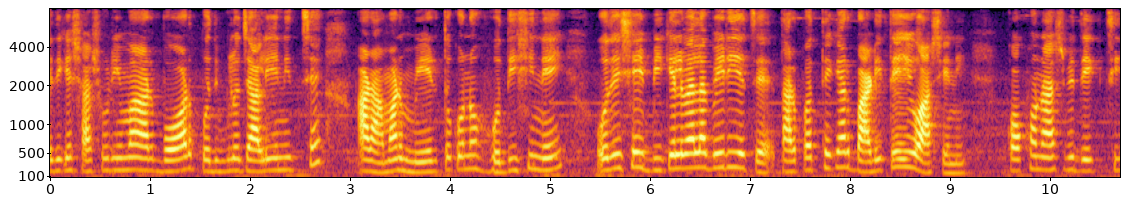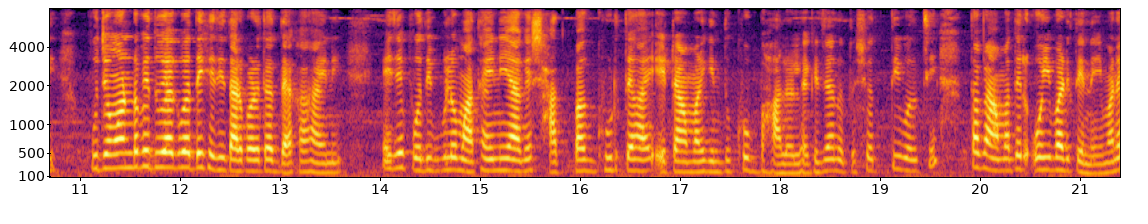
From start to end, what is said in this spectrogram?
এদিকে শাশুড়ি মা আর বর প্রদীপগুলো জ্বালিয়ে নিচ্ছে, আর আমার মেয়ের তো কোনো হদিশই নেই ওদের সেই বিকেলবেলা বেরিয়েছে, তারপর থেকে আর বাড়িতেই ও আসেনি। কখন আসবে দেখছি, পুজো মণ্ডপে দু একবার দেখেছি, তারপরে তো আর দেখা হয়নি। এই যে প্রদীপগুলো মাথায় নিয়ে আগে সাত পাক ঘুরতে হয়, এটা আমার কিন্তু খুব ভালো লাগে, জানো তো, সত্যি বলছি। তবে আমাদের ওই বাড়িতে নেই মানে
